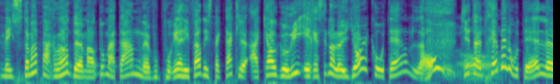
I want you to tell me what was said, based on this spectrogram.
Mais justement, parlant de Manteau Matane, vous pourrez aller faire des spectacles à Calgary et rester dans le York Hotel, qui est un Oh. très bel hôtel.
